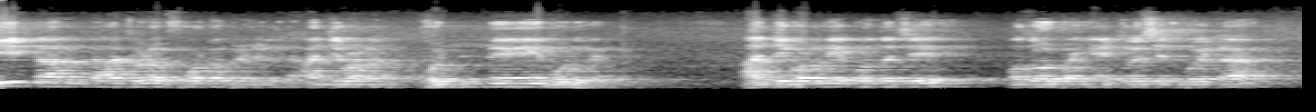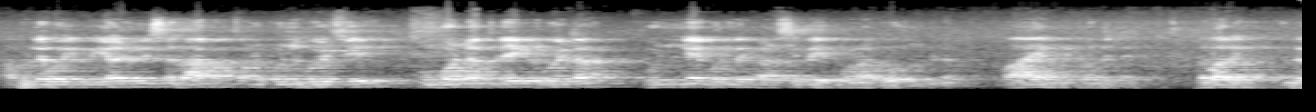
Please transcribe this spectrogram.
ஸ்ரீகாரம் காத்தோட ஒரு ஃபோட்டோ பிரிண்ட் எடுத்து அஞ்சு ரூபா நான் கொன்னே போடுவேன். அஞ்சு குழந்தைய பொந்துச்சு முதல் ஒரு பையன் எட்டு வயசு போயிட்டான். அப்படியே போய் ஏழு வயசு ராமாத்தோட பொண்ணு போயிடுச்சு. உன் பொண்ணா பிள்ளைகள் போயிட்டான் பொண்ணே பொண்ணு கடைசி போய் போனா போகணும் வாய எனக்கு வந்துட்டேன். இந்த பாரு இந்த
